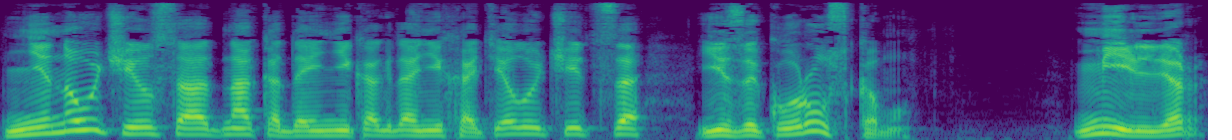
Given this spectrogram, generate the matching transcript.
не научился, однако, да и никогда не хотел учиться языку русскому. Миллер,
